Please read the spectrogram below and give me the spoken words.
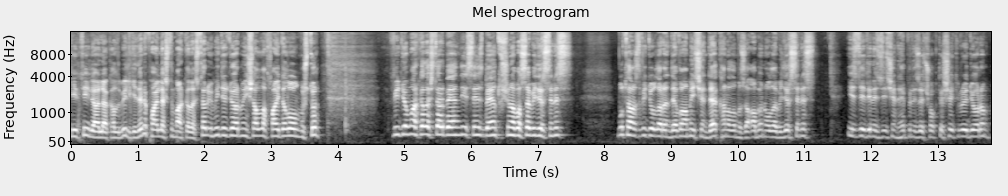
Hilti ile alakalı bilgileri paylaştım arkadaşlar. Ümit ediyorum inşallah faydalı olmuştur. Videomu arkadaşlar beğendiyseniz beğen tuşuna basabilirsiniz. Bu tarz videoların devamı için de kanalımıza abone olabilirsiniz. İzlediğiniz için hepinize çok teşekkür ediyorum.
